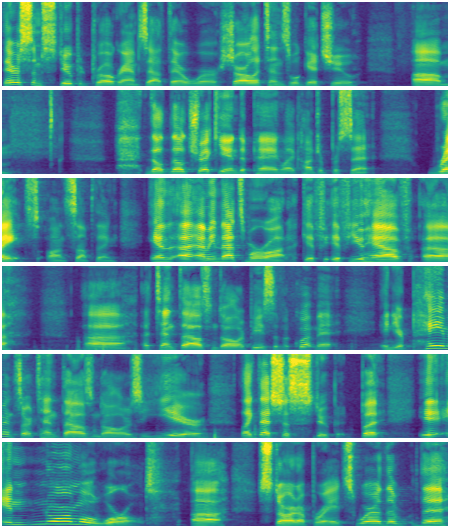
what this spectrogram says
there are some stupid programs out there where charlatans will get you um, they'll they'll trick you into paying like hundred percent rates on something, and I, I, mean that's moronic. If if you have uh, uh, a ten thousand dollar piece of equipment and your payments are ten thousand dollars a year, like that's just stupid. But in, in normal world, uh, startup rates where the the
